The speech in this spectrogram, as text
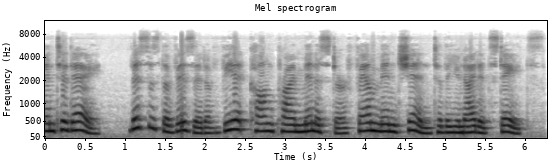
And today, this is the visit of Viet Cong Prime Minister Pham Minh Chinh to the United States.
